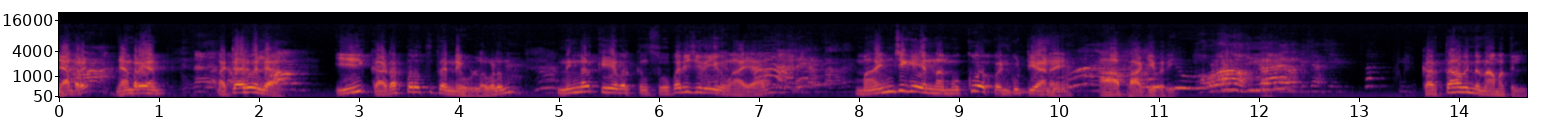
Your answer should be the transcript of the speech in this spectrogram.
ഞാൻ ഞാൻ പറയാം. മറ്റാരുമല്ല ഈ കടപ്പുറത്ത് തന്നെ ഉള്ളവളും നിങ്ങൾക്ക് ഏവർക്കും സുപരിചിതയുമായ മഞ്ജിക എന്ന മുക്കുവ പെൺകുട്ടിയാണ് ആ ഭാഗ്യവതി. കർത്താവിന്റെ നാമത്തിൽ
